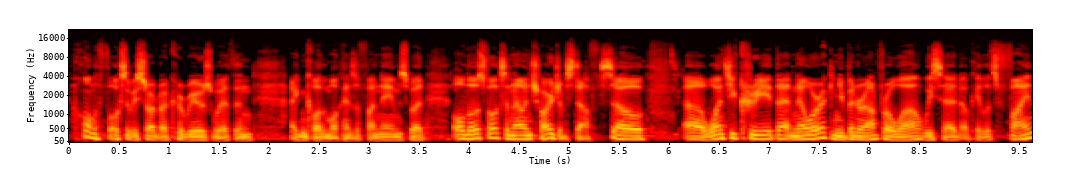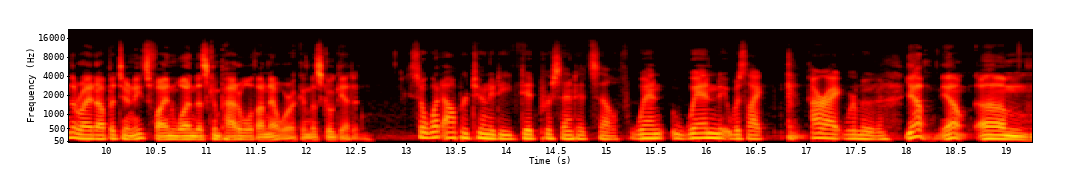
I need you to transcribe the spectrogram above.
all the folks that we started our careers with, and I can call them all kinds of fun names, but all those folks are now in charge of stuff. So uh, once you create that network and you've been around for a while, we said, okay, let's find the right opportunities, find one that's compatible with our network, and let's go get it. So, what opportunity did present itself when when it was like, all right, we're moving? Yeah, yeah. Um,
